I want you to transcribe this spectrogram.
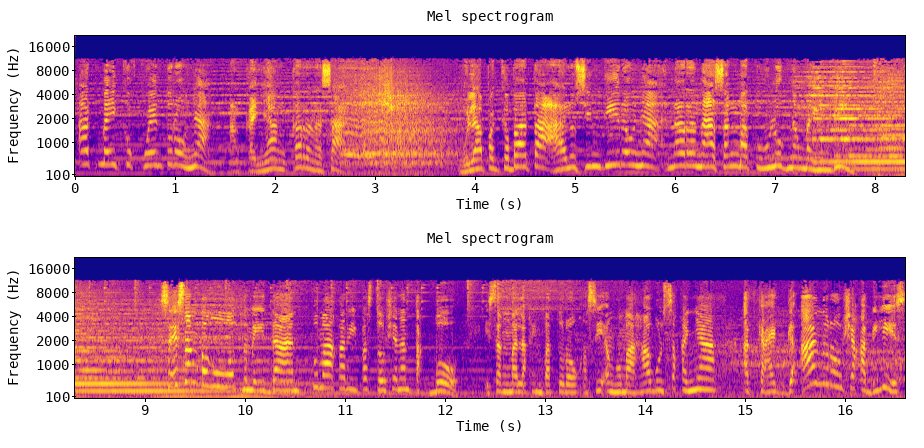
at may kukwento raw niya ang kanyang karanasan. Mula pagkabata, halos hindi raw niya naranasang matulog ng mahimbing. Kumakaripas daw siya ng takbo. Isang malaking bato raw kasi ang humahabol sa kanya at kahit gaano raw siya kabilis,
